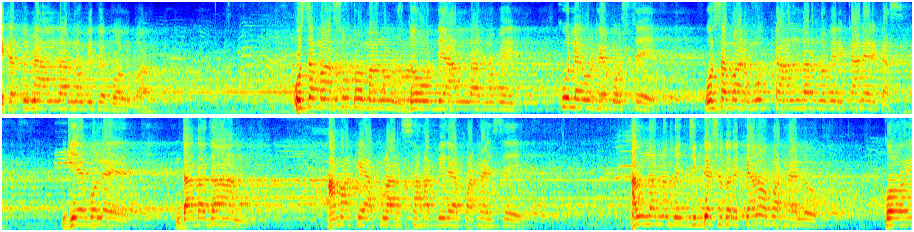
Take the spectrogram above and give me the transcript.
এটা তুমি আল্লাহর নবীকে বলবা। ওসামা ছোট মানুষ দৌড় দিয়ে আল্লাহর নবীর কুলে উঠে বসছে। ওসামার মুখটা আল্লাহর নবীর কানের কাছে। গিয়ে বলে, দাদা যান, আমাকে আপনার সাহাবিরা পাঠাইছে। আল্লাহ নবী জিজ্ঞাসা করে, কেন পাঠাইলো? কই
